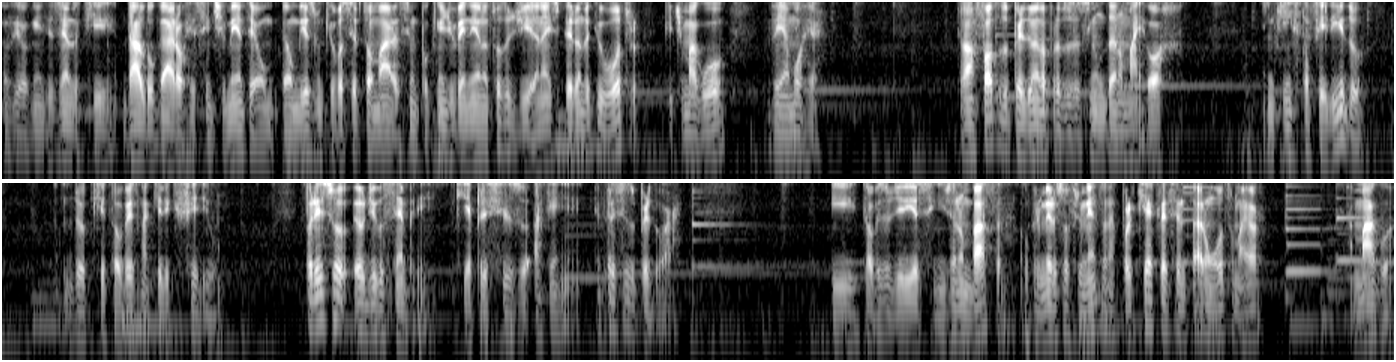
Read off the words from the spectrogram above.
eu vi alguém dizendo que dar lugar ao ressentimento é o, é o mesmo que você tomar assim, um pouquinho de veneno todo dia, né? esperando que o outro que te magoou venha morrer. Então a falta do perdão ela produz assim, um dano maior em quem está ferido do que talvez naquele que feriu. Por isso eu digo sempre que é preciso a quem é preciso perdoar. E talvez eu diria assim: já não basta o primeiro sofrimento, né? Por que acrescentar um outro maior? A mágoa.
